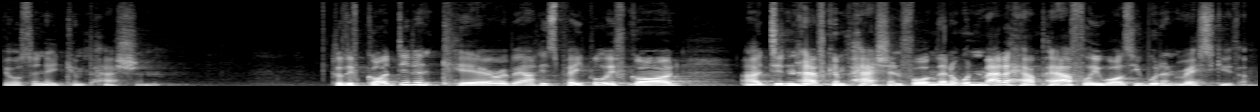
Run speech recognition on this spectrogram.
You also need compassion. Because if God didn't care about his people, if God uh, didn't have compassion for them, then it wouldn't matter how powerful he was, he wouldn't rescue them.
